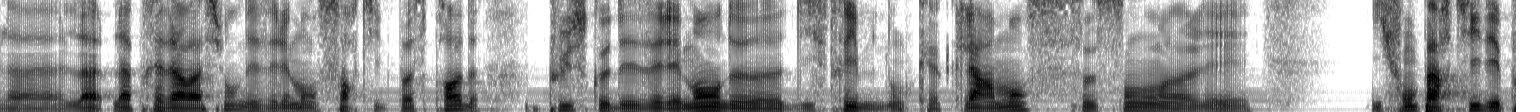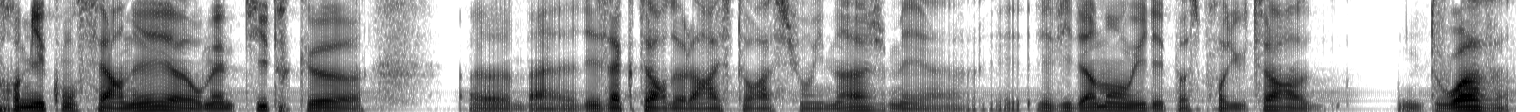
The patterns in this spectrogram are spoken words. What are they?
la, préservation, des éléments sortis de post-prod, plus que des éléments de distrib. Donc clairement, ils font partie des premiers concernés, au même titre que bah, les acteurs de la restauration image. Mais évidemment, oui, les post-producteurs doivent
